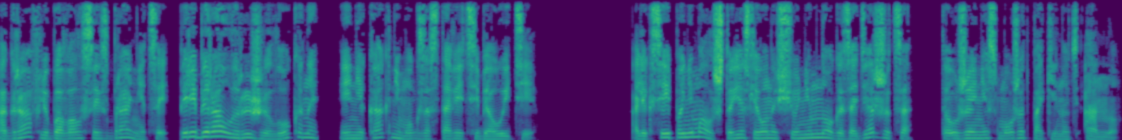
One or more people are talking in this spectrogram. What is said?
а граф любовался избранницей, перебирал рыжие локоны и никак не мог заставить себя уйти. Алексей понимал, что если он еще немного задержится, то уже не сможет покинуть Анну.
